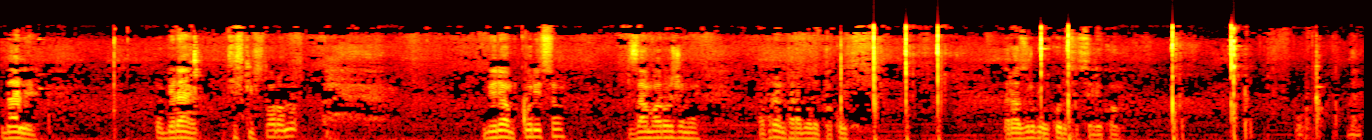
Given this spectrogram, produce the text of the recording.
Далее убираем тиски в сторону. Берем курицу замороженную. Попробуем поработать по курице. Разрубим курицу целиком. Далее.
